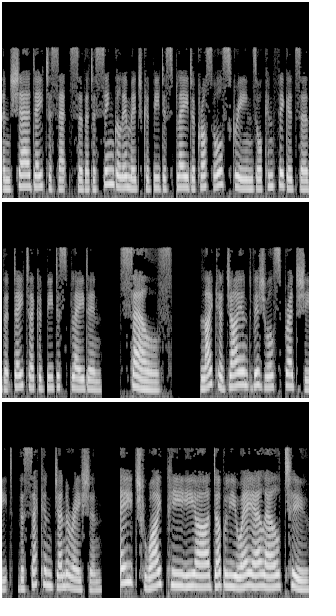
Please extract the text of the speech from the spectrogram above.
and share datasets so that a single image could be displayed across all screens or configured so that data could be displayed in cells like a giant visual spreadsheet, the second generation. HYPERWALL2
